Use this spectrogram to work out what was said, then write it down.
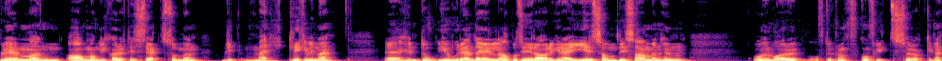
ble man av mange karakterisert som en litt merkelig kvinne. Eh, hun gjorde en del si, rare greier, som de sa, men hun og hun var ofte konfliktsøkende.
